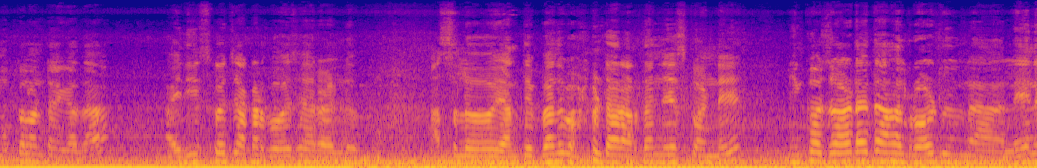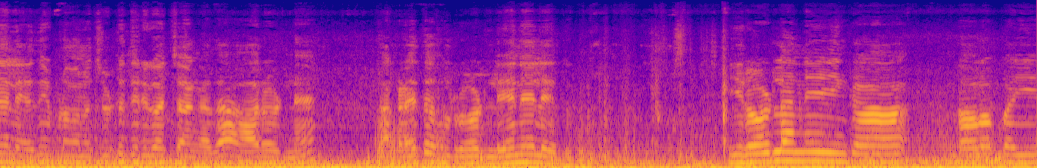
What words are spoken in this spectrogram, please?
ముక్కలు ఉంటాయి కదా అవి తీసుకొచ్చి అక్కడ పోసారు వాళ్ళు. అసలు ఎంత ఇబ్బంది పడుంటారు అర్థం చేసుకోండి. ఇంకో చోట అయితే అసలు రోడ్లు లేనే లేదు. ఇప్పుడు మనం చుట్టూ తిరిగి వచ్చాం కదా ఆ రోడ్నే. అక్కడైతే అసలు రోడ్ లేనే లేదు. ఈ రోడ్లన్నీ ఇంకా డెవలప్ అయ్యి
